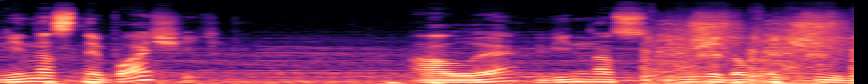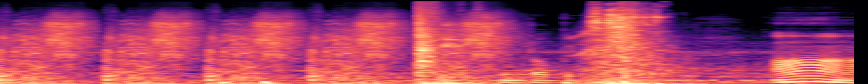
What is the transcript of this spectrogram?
Він нас не бачить, але він нас дуже добре чує. Що він робить? А.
